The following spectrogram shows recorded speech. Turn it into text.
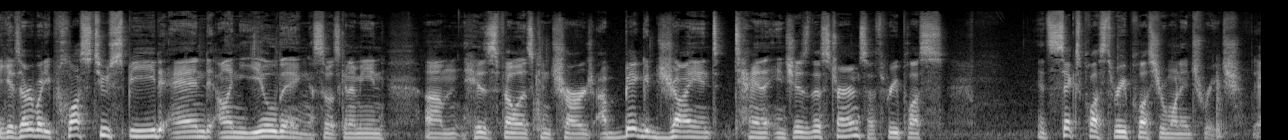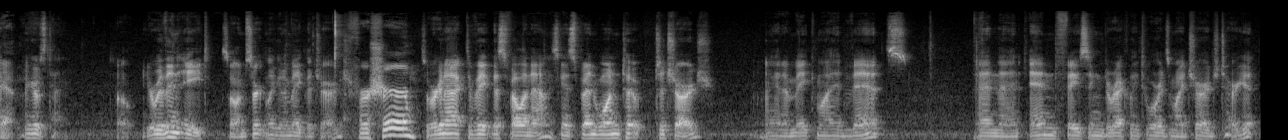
it gives everybody plus two speed and unyielding. So it's going to mean um, his fellas can charge a big giant 10 inches this turn. So three plus... It's six plus three plus your one inch reach. Yeah, yeah. it goes 10 you're within eight. So I'm certainly going to make the charge. For sure. So we're going to activate this fella now. He's going to spend one to, to charge. I'm going to make my advance, and then end facing directly towards my charge target.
